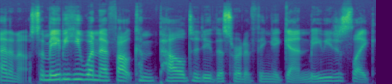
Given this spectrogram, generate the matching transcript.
I don't know. So maybe he wouldn't have felt compelled to do this sort of thing again. Maybe just like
